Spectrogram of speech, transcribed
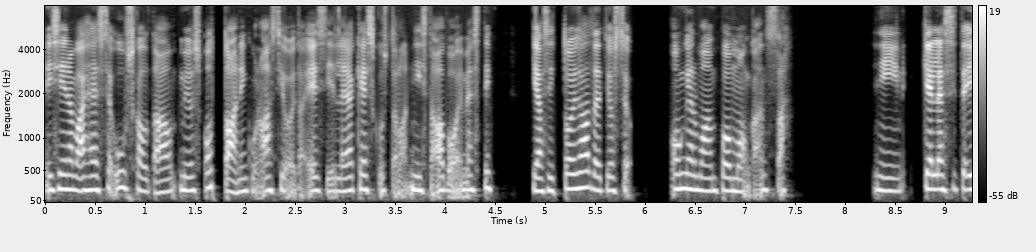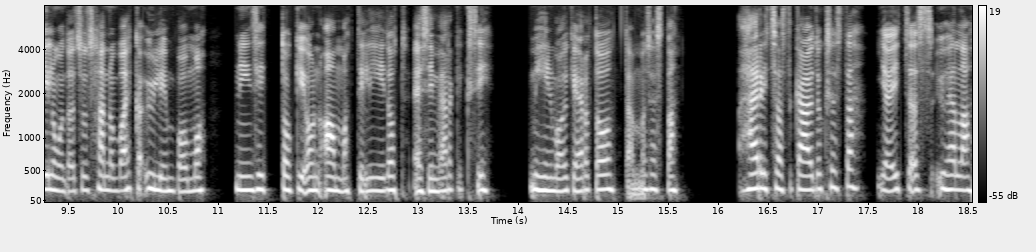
niin siinä vaiheessa uskaltaa myös ottaa niin kuin asioita esille ja keskustella niistä avoimesti. Ja sitten toisaalta, että jos se ongelma on pomon kanssa, niin kelle sitten ilmoitat, jos hän on vaikka ylinpomo, niin sitten toki on ammattiliitot esimerkiksi, mihin voi kertoa tämmöisestä häiritsevästä käytöksestä. Ja itse asiassa yhdellä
